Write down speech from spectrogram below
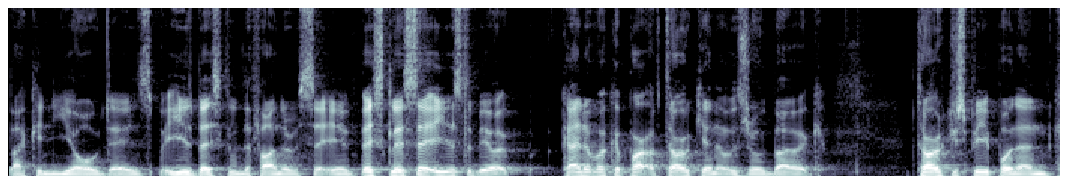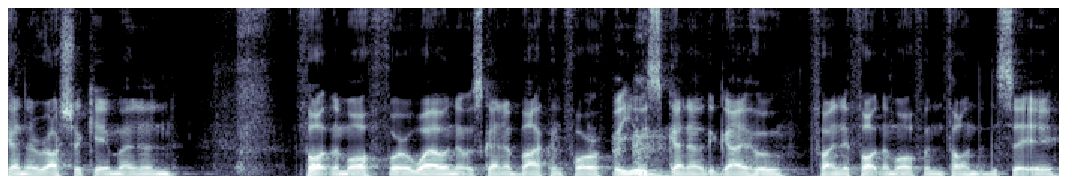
back in ye old days. But he's basically the founder of the city. Basically, the city used to be like kind of like a part of Turkey, and it was ruled by like Turkish people, and then kind of Russia came in and fought them off for a while, and it was kind of back and forth. But he was kind of the guy who finally fought them off and founded the city.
